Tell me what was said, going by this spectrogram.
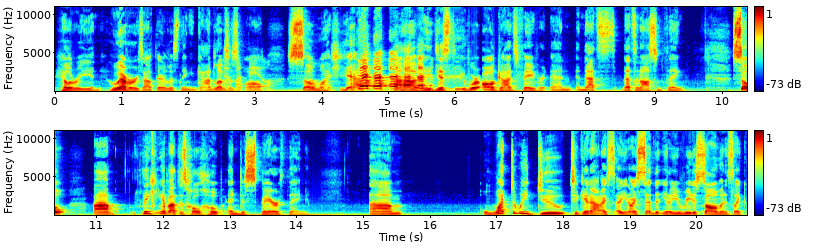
Hillary. And whoever is out there listening. And God loves And us all so much. Yeah. uh, he just, we're all God's favorite. And, and that's, that's an awesome thing. So, um, thinking about this whole hope and despair thing, um, what do we do to get out? I, s- you know, I said that you know you read a psalm and it's like,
